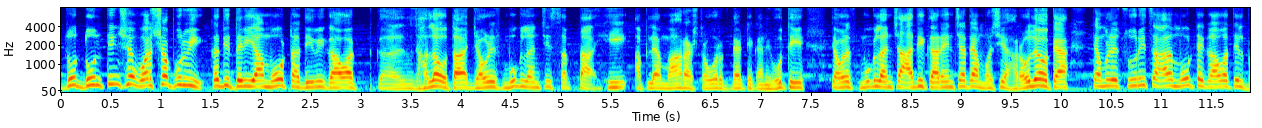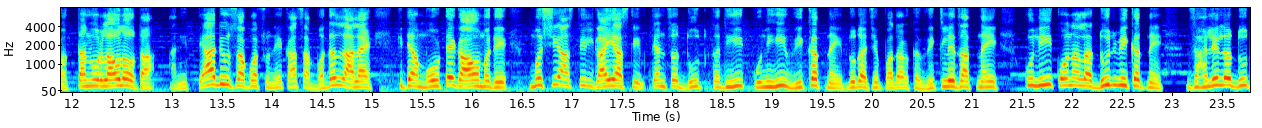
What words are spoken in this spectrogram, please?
जो दोन तीनशे वर्षापूर्वी कधीतरी या मोठा देवी गावात झाला होता ज्यावेळेस मुघलांची सत्ता ही आपल्या महाराष्ट्रावर त्या ठिकाणी होती त्यावेळेस मुघलांच्या अधिकाऱ्यांच्या त्या म्हशी हरवल्या होत्या त्यामुळे चोरीचा आळ मोठे गावातील भक्तांवर लावला होता आणि त्या दिवसापासून एक असा बदल झाला आहे की त्या मोठे गावामध्ये म्हशी असतील गायी असतील त्यांचं दूध कधीही कुणीही विकत नाही दुधाचे पदार्थ विकले जात नाही कुणीही कोणाला दूध विकत नाही. झालेलं दूध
